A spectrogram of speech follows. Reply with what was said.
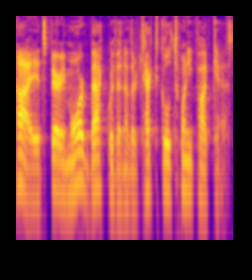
Hi, it's Barry Moore back with another Tactical 20 podcast.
